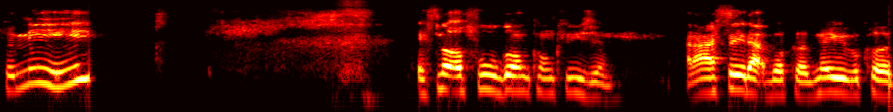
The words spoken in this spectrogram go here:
for me, it's not a full-gone conclusion, and I say that because maybe because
